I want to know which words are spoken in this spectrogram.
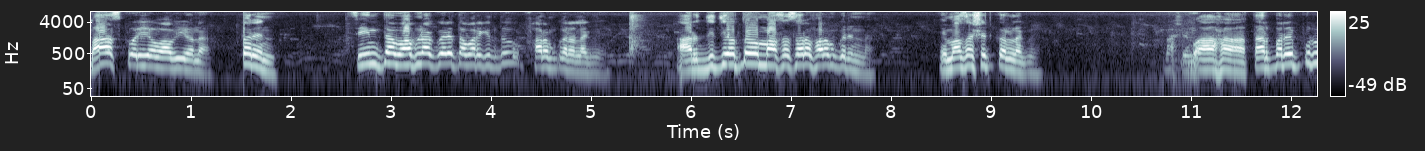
বাস করিও ভাবিও না। করেন চিন্তা ভাবনা করে তারপরে কিন্তু ফার্ম করা লাগবে। আর দ্বিতীয়ত মাছা ছাড়া ফার্ম করেন না। এই মাছা সেট করা লাগবে। হ্যাঁ তারপরে পূর্ব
